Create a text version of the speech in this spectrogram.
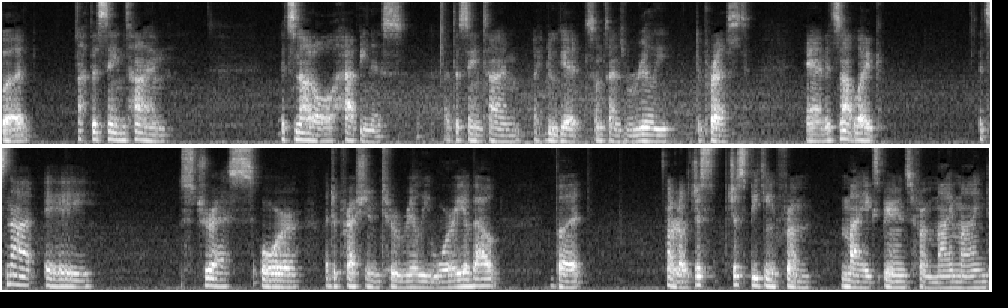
But at the same time, it's not all happiness. At the same time, I do get sometimes really depressed. And it's not like, it's not a stress or a depression to really worry about, but I don't know, just just speaking from my experience from my mind,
